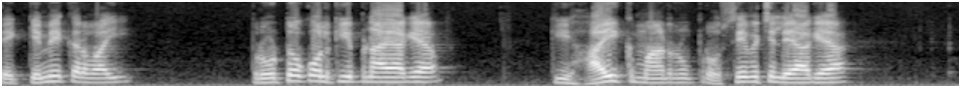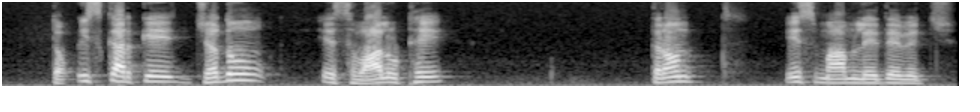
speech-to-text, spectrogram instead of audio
ਤੇ ਕਿਵੇਂ ਕਰਵਾਈ? ਪ੍ਰੋਟੋਕੋਲ ਕੀ ਅਪਣਾਇਆ ਗਿਆ? ਕਿ ਹਾਈ ਕਮਾਂਡ ਨੂੰ ਭਰੋਸੇ ਵਿੱਚ ਲਿਆ ਗਿਆ? ਤਾਂ ਇਸ ਕਰਕੇ ਜਦੋਂ ਇਹ ਸਵਾਲ ਉੱਠੇ, ਤੁਰੰਤ ਇਸ ਮਾਮਲੇ ਦੇ ਵਿੱਚ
